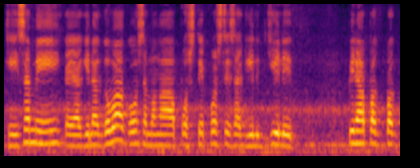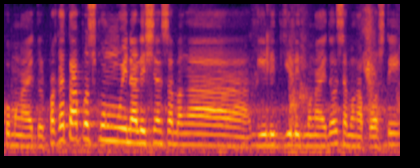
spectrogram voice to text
kisame, kaya ginagawa ko sa mga poste-poste sa gilid-gilid, pinapagpag ko mga idol. Pagkatapos kong winalis yan sa mga gilid-gilid mga idol, sa mga poste,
